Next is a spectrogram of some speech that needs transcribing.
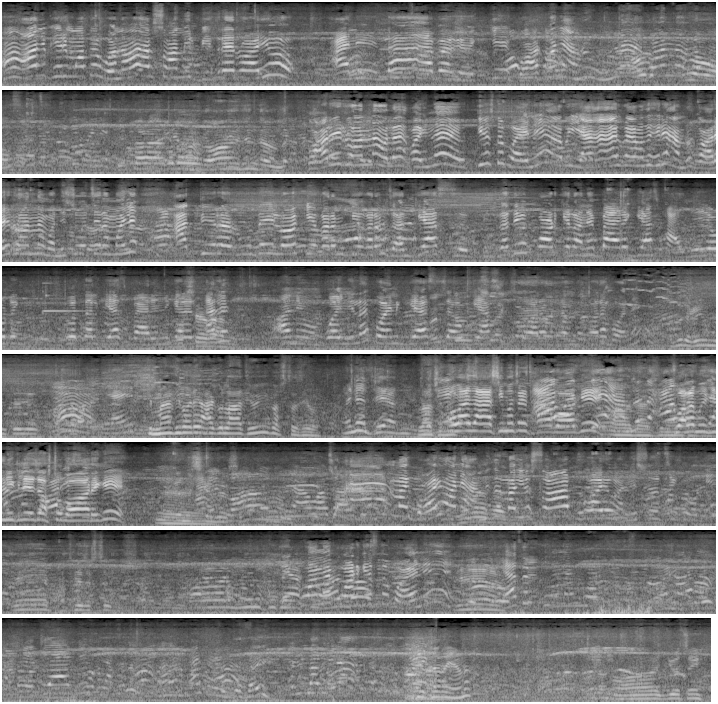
अँ, अनि फेरि मात्रै हो न अब समीर भित्रै रह्यो। अनि ला अब के घर पनि हाम्रो हुन्न घरै रहन्न होला होइन? त्यस्तो भयो नि अब यहाँ आगो आउँदाखेरि हाम्रो घरै रहन्न भन्ने सोचेर मैले आत्तिएर रुँदै ल के गरौँ के गरौँ झन् ग्यास भित्र थियो पड्केर भने बाहिर ग्यास फाल्दिएँ एउटा बोतल ग्यास बाहिर निकालेर खालेँ अनि बहिनीलाई बहिनी ग्यास जाऊ ग्यास युज गर बन्द गर भने माथिबाटै आगो लाएको थियो कि कस्तो थियो होइन। आवाज आसी मात्रै थाहा भयो कि। ज्वालामुखी निक्लिए जस्तो भयो अरे कि? भयो अनि हामी त ल यो सब गयो भन्ने सोचेको हो कि के छ र यहाँ यो चाहिँ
